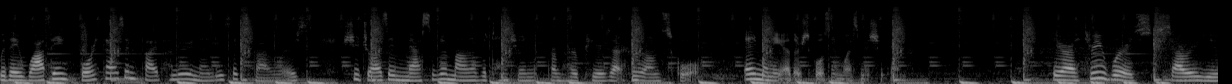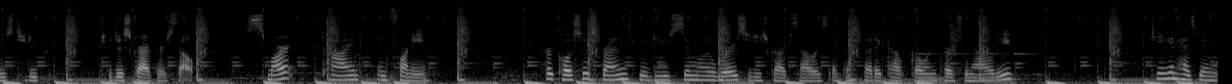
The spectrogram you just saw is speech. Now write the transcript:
With a whopping 4,596 followers, she draws a massive amount of attention from her peers at her own school and many other schools in West Michigan. There are three words Sauer used to, to describe herself smart, kind, and funny. Her closest friends would use similar words to describe Sauer's empathetic, outgoing personality. Tegan has been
